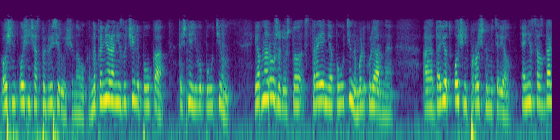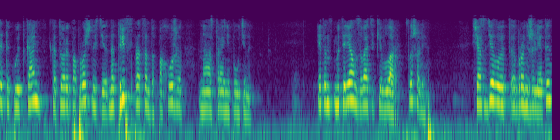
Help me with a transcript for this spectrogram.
Очень, очень сейчас прогрессирующая наука. Например, они изучили паука, точнее его паутину, и обнаружили, что строение паутины молекулярное а, дает очень прочный материал. И они создали такую ткань, которая по прочности на 30% похожа на строение паутины. Этот материал называется кевлар. Слышали? Сейчас делают э, бронежилеты,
